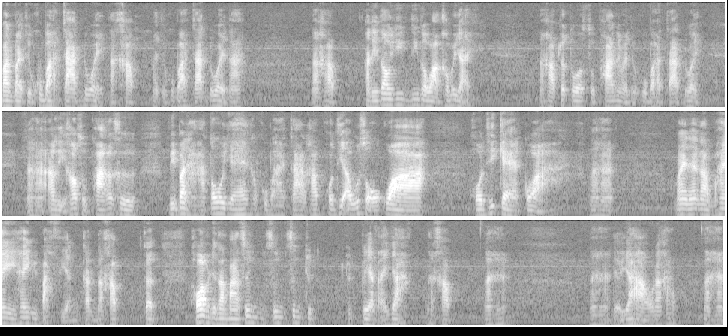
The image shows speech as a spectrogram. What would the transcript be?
มันหมายถึงครูบาอาจารย์ด้วยนะครับหมายถึงครูบาอาจารย์ด้วยนะนะครับ อันนี้ต้องยิ่งยิ่งระวังเข้าไปใหญ่นะครับเจ้าตัวสุภาพเนี่ยหมายถึงครูบาอาจารย์ด้วยนะฮะอลีเข้าสุภาพก็คือ มีปัญหาโต้แย้งกับครูบาอาจารย์ครับ คนที่อาวุโสกว่า คนที่แก่กว่านะฮะไม่แนะนำให้ให้มีปากเสียงกันนะครับ จะเพราะว่ามันจะนำมาซึ่งซึ่งซึ่งจุดจุดเปลี่ยนหลายอย่างนะครับนะฮะนะฮะเดี๋ยวยาวนะครับนะฮะ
